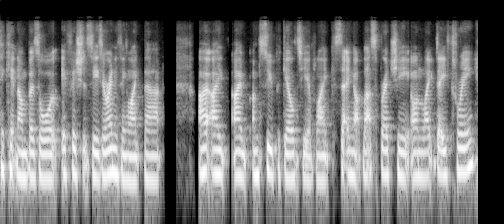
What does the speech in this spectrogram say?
ticket numbers or efficiencies or anything like that. I, I I'm super guilty of like setting up that spreadsheet on like day three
